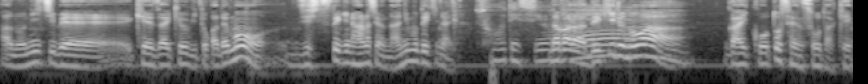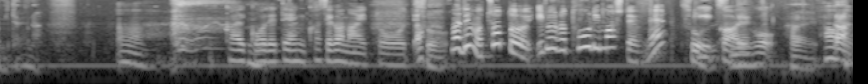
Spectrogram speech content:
あの日米経済協議とかでも実質的な話が何もできないそうですよね。だからできるのは外交と戦争だけみたいな。うん。外交で点稼がないと、あまあでもちょっといろいろ通りましたよね。議会を。はい。はい。あ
